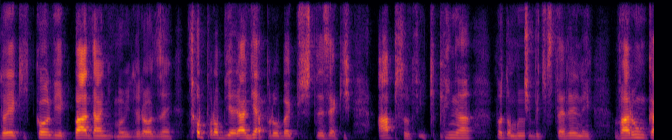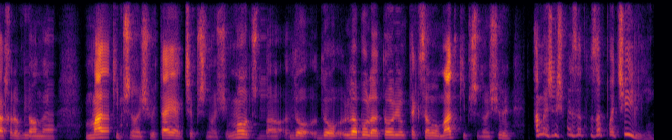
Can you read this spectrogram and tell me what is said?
do jakichkolwiek badań, moi drodzy, do probierania próbek. Przecież to jest jakiś absurd i kpina, bo to musi być w sterylnych warunkach robione. Matki przynosiły, tak jak się przynosi mocz do, do, do laboratorium, tak samo matki przynosiły, a my żeśmy za to zapłacili.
